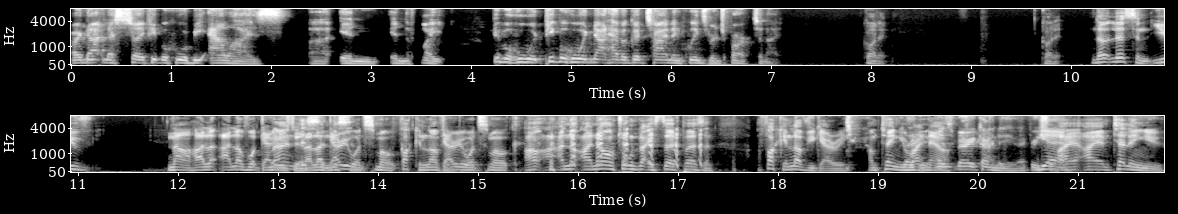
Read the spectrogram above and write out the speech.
are not necessarily people who would be allies uh, in in the fight. People who would people who would not have a good time in Queensbridge Park tonight. Got it. Got it. No, listen, you've no, I, lo- I love what Gary's Man, doing. Listen, I like Gary listen, wants smoke. I fucking love Gary you, wants smoke. I, I, know, I know I'm talking about his third person. I fucking love you, Gary. I'm telling you right now. It's very kind of you. I appreciate yeah. it. I, I am telling you.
